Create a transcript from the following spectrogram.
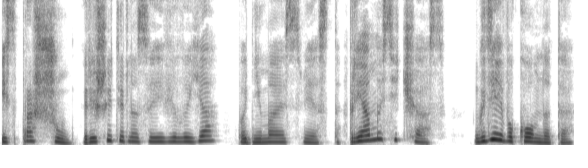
и спрошу», — решительно заявила я, поднимаясь с места. «Прямо сейчас. Где его комната?»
